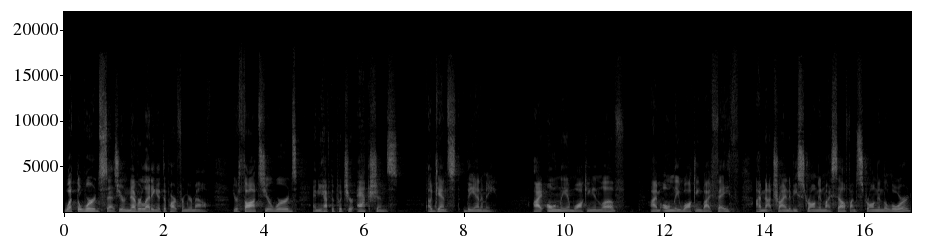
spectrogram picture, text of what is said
what the Word says, you're never letting it depart from your mouth. Your thoughts, your words, and you have to put your actions against the enemy. I only am walking in love. I'm only walking by faith. I'm not trying to be strong in myself. I'm strong in the Lord.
